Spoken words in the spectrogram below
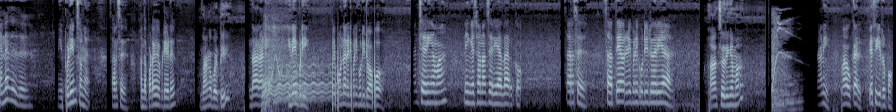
என்னது இது? நீ இப்படின்னு சொன்னேன் சரசு அந்த புடவை எப்படி எடு. நாங்கள் பாட்டி. இந்தா ராணி இதே இப்படி. போய் பொண்ணை ரெடி பண்ணி கூட்டிட்டு வா போ. ஆ, சரிங்கம்மா. நீங்கள் சொன்னால் சரியாக தான் இருக்கும் சரசு சத்யாவை ரெடி பண்ணி கூட்டிகிட்டு வரியா? ஆ சரிங்கம்மா. ராணி வா உட்காரு. பேசிக்கிட்டு இருப்போம்.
